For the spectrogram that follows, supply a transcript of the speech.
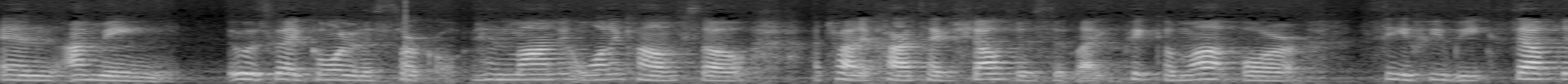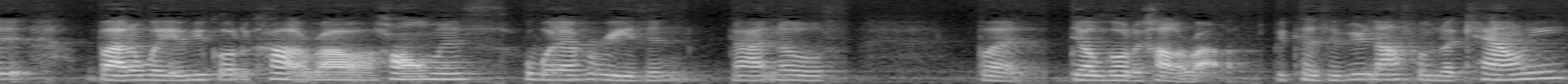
And I mean, it was like going in a circle. His mom didn't want to come, so I tried to contact shelters to like pick him up or see if he'd be accepted. By the way, if you go to Colorado homeless for whatever reason, God knows, but don't go to Colorado because if you're not from the county,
